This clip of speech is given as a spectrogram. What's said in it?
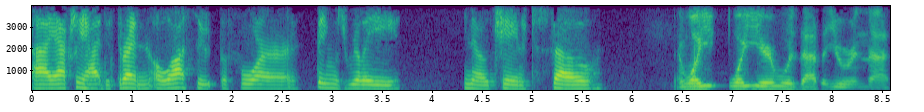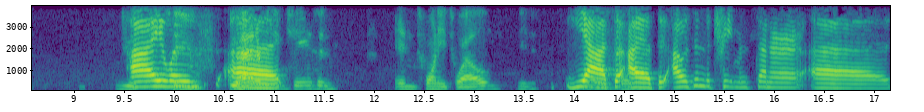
I actually had to threaten a lawsuit before things really you know, changed. So. And what what year was that that you were in that? You, I so was. You, you had uh, everything changed in in 2012. Yeah, the, I I was in the treatment center uh,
